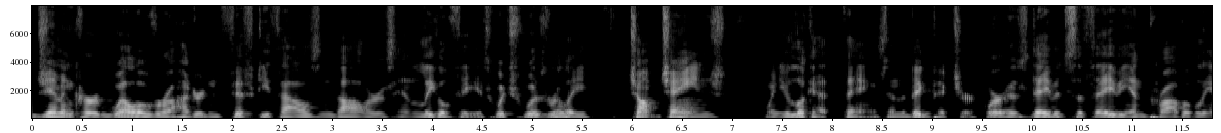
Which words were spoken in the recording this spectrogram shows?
Jim incurred well over $150,000 in legal fees, which was really chump change when you look at things in the big picture. Whereas David Safavian probably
